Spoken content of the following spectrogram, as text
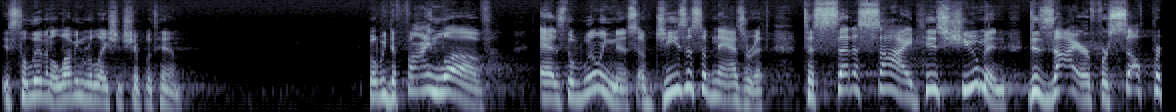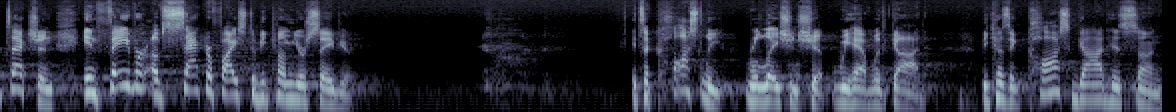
is to live in a loving relationship with Him. But we define love as the willingness of Jesus of Nazareth to set aside his human desire for self protection in favor of sacrifice to become your Savior. It's a costly relationship we have with God because it cost God his son.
